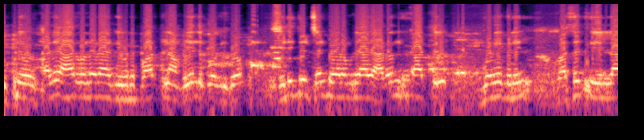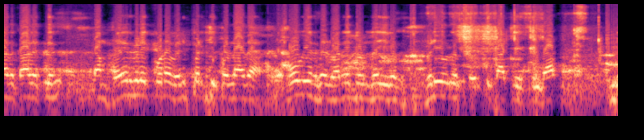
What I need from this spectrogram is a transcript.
இப்படி ஒரு கலை ஆர்வலராக இவரை பார்த்து நாம் வியந்து போகின்றோம். எளிதில் சென்று வர முடியாத அடர்ந்த காட்டில் குகைகளில் வசதி இல்லாத காலத்தில் தம் பெயர்களை கூட வெளிப்படுத்திக் கொள்ளாத ஓவியர்கள் வரைந்துள்ளதை இவர் வெளியுறவு எடுத்து காட்டியிருக்கின்றார். இந்த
